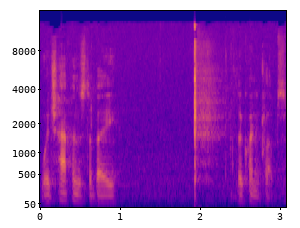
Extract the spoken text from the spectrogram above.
which happens to be the clinic clubs.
